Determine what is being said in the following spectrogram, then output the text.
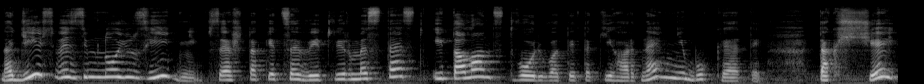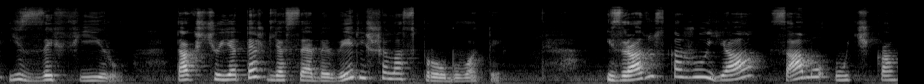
Надіюсь, ви зі мною згідні. Все ж таки це витвір мистецтв і талант створювати такі гарненні букети, так ще й із зефіру. Так що я теж для себе вирішила спробувати. І зразу скажу, я самоучка.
